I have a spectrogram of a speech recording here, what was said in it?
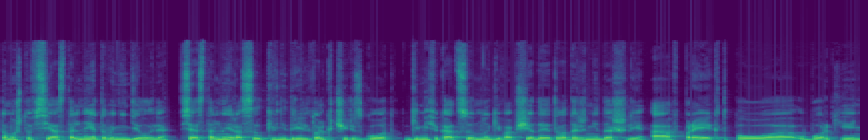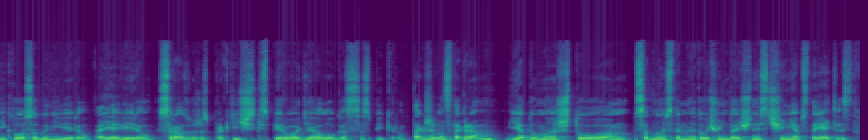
Потому что все остальные этого не делали. Все остальные рассылки внедрили только через год. Геймификацию многие вообще до этого даже не дошли. А в проект по уборке никто особо не верил. А я верил сразу же, практически с первого диалога со спикером. Также в Инстаграм, я думаю, что с одной стороны это очень удачное сечение обстоятельств,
